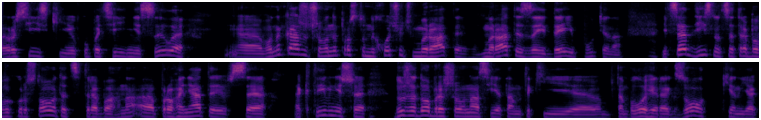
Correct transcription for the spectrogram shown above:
російські окупаційні сили. Е, Вони кажуть, що вони просто не хочуть вмирати, вмирати за ідеї Путіна, і це дійсно це треба використовувати. Це треба гна- е, проганяти все активніше. Дуже добре, що у нас є там такі е, там блогери, як Золкін, як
